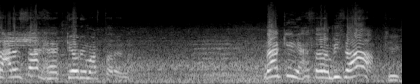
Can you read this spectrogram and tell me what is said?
যারে চাক হ্যাঁ কেউ মারতে পারে না। নাকি হাসানা বিছা ঠিক।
